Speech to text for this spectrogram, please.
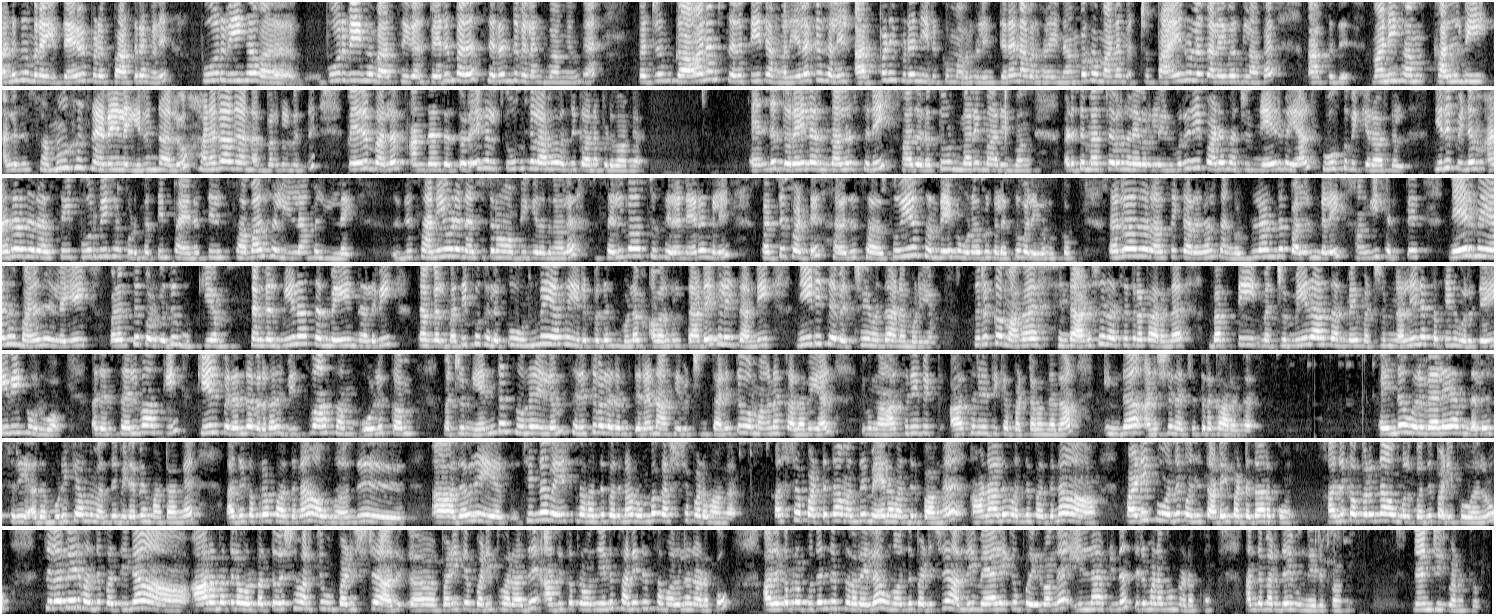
அணுகுமுறை தேவைப்படும் பாத்திரங்களில் பூர்வீக வ பூர்வீகவாசிகள் பெரும்பாலும் சிறந்து விளங்குவாங்க இவங்க. மற்றும் கவனம் செலுத்தி தங்கள் இலக்குகளில் அர்ப்பணிப்புடன் இருக்கும் அவர்களின் திறன் அவர்களை நம்பகமான மற்றும் பயனுள்ள தலைவர்களாக ஆக்குது. வணிகம் கல்வி அல்லது சமூக சேவையில் இருந்தாலும் அனராதா நண்பர்கள் வந்து பெரும்பாலும் அந்தந்த துறைகள் தூண்களாக வந்து காணப்படுவாங்க. எந்த துறையில் இருந்தாலும் சரி அதோட தூண் மாதிரி மாறிடுவாங்க. அடுத்து மற்றவர்களை அவர்களின் உறுதிப்பாடு மற்றும் நேர்மையால் ஊக்குவிக்கிறார்கள். இருப்பினும் அனுராத ராசி பூர்வீக குடும்பத்தின் பயணத்தில் சவால்கள் இல்லாமல் இல்லை. இது சனியோட நட்சத்திரம் அப்படிங்கிறதுனால செல்வாக்கு சில நேரங்களில் கட்டுப்பட்டு அல்லது ச சுய சந்தேக உணர்வுகளுக்கு வழிவகுக்கும். அனுராத ராசிக்காரர்கள் தங்கள் உள்ளார்ந்த பலன்களை அங்கீகரித்து நேர்மையான மனநிலையை வளர்த்துக் கொள்வது முக்கியம். தங்கள் மீளாத்தன்மையை நழுவி தங்கள் மதிப்புகளுக்கு உண்மையாக இருப்பதன் மூலம் அவர்கள் தடைகளை தாண்டி நீடித்த வெற்றியை வந்து அண முடியும். சுருக்கமாக இந்த அனுஷ நட்சத்திரக்காரங்க பக்தி மற்றும் மீளாத்தன்மை மற்றும் நல்லிணக்கத்தின் ஒரு தெய்வீக உருவம் அதன் செல்வாக்கின் கீழ் பிறந்தவர்கள் விசுவாசம் ஒழுக்கம் மற்றும் எந்த சூழலிலும் செலுத்து வளரும் திறன் ஆகியவற்றின் தனித்துவமான கலவையால் இவங்க ஆசிர்வி ஆசீர்வதிக்கப்பட்டவங்க தான் இந்த அனுஷ நட்சத்திரக்காரங்க. எந்த ஒரு வேலையாக இருந்தாலும் சரி அதை முடிக்காமல் வந்து விடவே மாட்டாங்க. அதுக்கப்புறம் பார்த்தோன்னா அவங்க வந்து அதாவது சின்ன வயசில் வந்து பார்த்தோன்னா ரொம்ப கஷ்டப்படுவாங்க. கஷ்டப்பட்டு தான் வந்து மேலே வந்திருப்பாங்க. ஆனாலும் வந்து பார்த்தீங்கன்னா படிப்பு வந்து கொஞ்சம் தடைப்பட்டு தான் இருக்கும். அதுக்கப்புறம் தான் அவங்களுக்கு வந்து படிப்பு வரும். சில பேர் வந்து பார்த்திங்கன்னா ஆரம்பத்தில் ஒரு பத்து வருஷம் வரைக்கும் படிச்சுட்டு அது படிக்க படிப்பு வராது. அதுக்கப்புறம் வந்து என்ன சனி தசை முதல்ல நடக்கும். அதுக்கப்புறம் புதன் தசை வரையில அவங்க வந்து படித்து அதுலேயும் வேலைக்கும் போயிடுவாங்க இல்லை அப்படின்னா திருமணமும் நடக்கும். அந்த மாதிரி தான் இவங்க இருப்பாங்க. நன்றி வணக்கம்.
